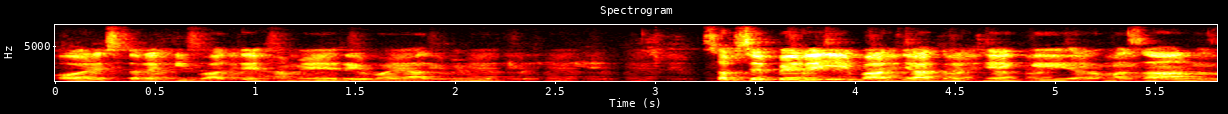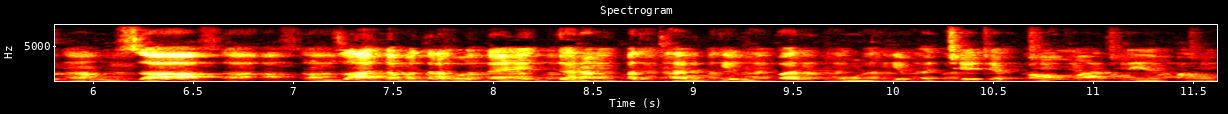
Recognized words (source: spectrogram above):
और इस तरह की बातें हमें रिवायात में मिल रही हैं। सबसे पहले ये बात याद रखें कि रमज़ान रमज़ा रमज़ा का मतलब होता है गर्म पत्थर के ऊपर ऊँट के बच्चे जब पाँव मारते हैं, पाँव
